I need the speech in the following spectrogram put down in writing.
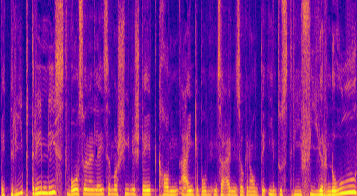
Betrieb drin ist, wo so eine Lasermaschine steht, kann eingebunden sein in sogenannte Industrie 4.0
